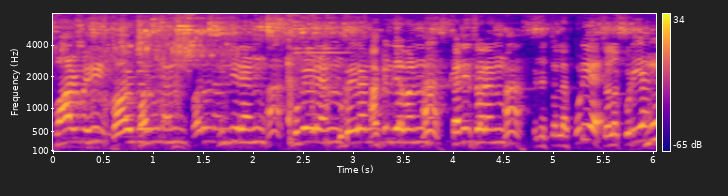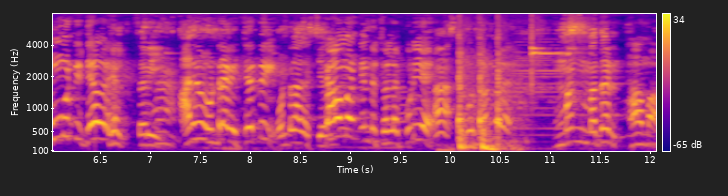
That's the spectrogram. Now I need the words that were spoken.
வாழ்வு வருணன் இந்திரன். குபேரன் குபேரன், அக்னிதேவன் ஆ. கணேஸ்வரன். என்று சொல்லக்கூடிய சொல்லக்கூடிய மும்மூர்த்தி தேவர்கள் சரி. அனைவரும் ஒன்றாக சேர்ந்து ஒன்றாக காமன் என்று சொல்லக்கூடிய. ஒரு மன்னன் மன்மதன் ஆமா.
